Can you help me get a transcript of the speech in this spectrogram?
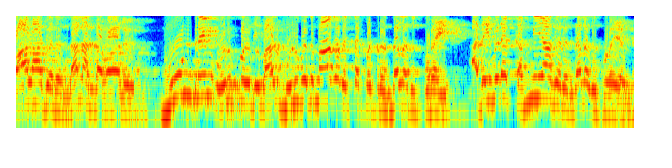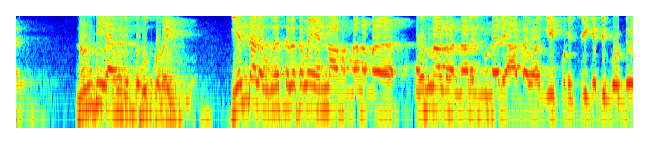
வாளாக இருந்தால் அந்த வாழ் மூன்றில் ஒரு பகுதி வாள் முழுவதுமாக வெட்டப்பட்டிருந்தால் அது குறை. அதை விட கம்மியாக இருந்தால் அது குறை அல்ல நொண்டியாக இருப்பது குறை. எந்த அளவுக்கு? சில சமயம் என்ன ஆகும்னா நம்ம ஒரு நாள் ரெண்டு நாளைக்கு முன்னாடி ஆட்டை வாங்கி பிடிச்சி கட்டி போட்டு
